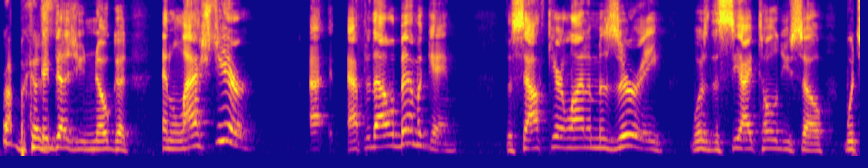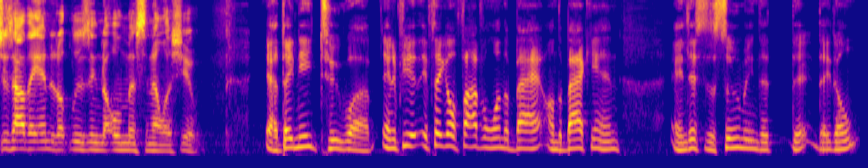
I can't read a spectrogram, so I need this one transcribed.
Right, because It does you no good. And last year, after the Alabama game, the South Carolina Missouri was the "See I told you so," which is how they ended up losing to Ole Miss and LSU. Yeah, they need to. Uh, and if you if they go five and one the back on the back end, and this is assuming that they, they don't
